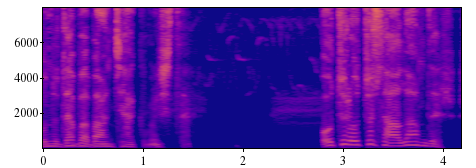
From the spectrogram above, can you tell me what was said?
Bunu da baban çakmıştı. Otur otur sağlamdır.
